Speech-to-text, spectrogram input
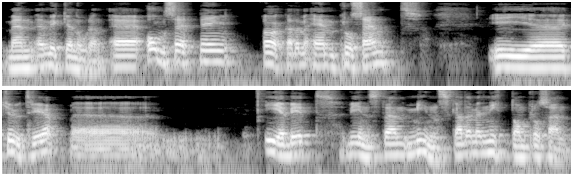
men, men mycket är Norden. Omsättning ökade med 1% i Q3. Ebit, vinsten, minskade med 19%.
